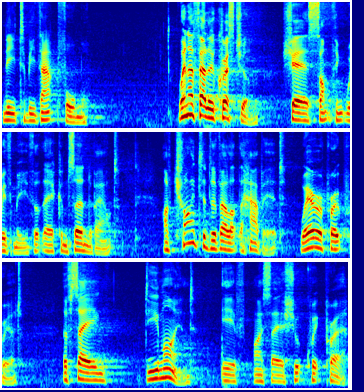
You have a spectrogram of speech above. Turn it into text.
need to be that formal. When a fellow Christian shares something with me that they're concerned about, I've tried to develop the habit, where appropriate, of saying, Do you mind if I say a quick prayer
